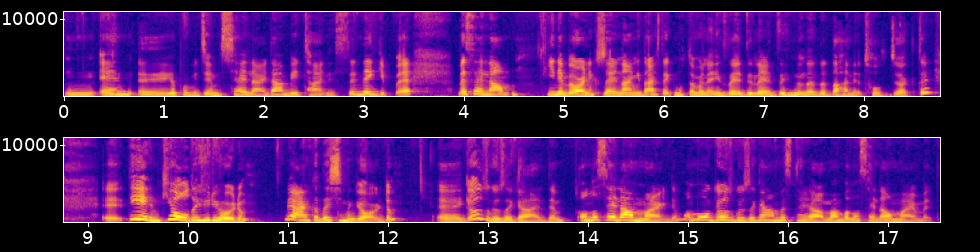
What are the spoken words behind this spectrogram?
m, en e, yapabileceğimiz şeylerden bir tanesi. Ne gibi? Mesela yine bir örnek üzerinden gidersek muhtemelen izleyicilerin zihnine de daha net olacaktır. E, diyelim ki yolda yürüyorum. Bir arkadaşımı gördüm. E, göz göze geldim. Ona selam verdim. Ama o göz göze gelmesine rağmen bana selam vermedi.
